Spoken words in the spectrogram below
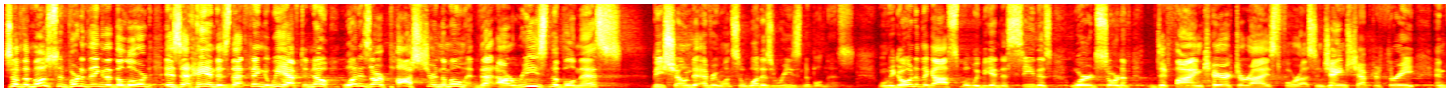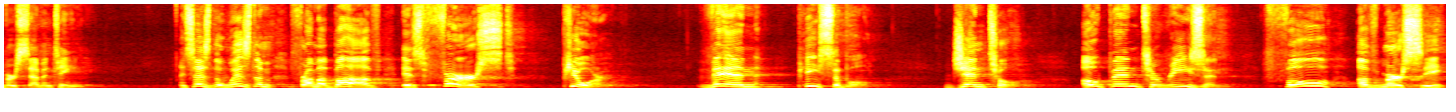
So the most important thing that the Lord is at hand is that thing that we have to know, what is our posture in the moment? That our reasonableness be shown to everyone. So, what is reasonableness? When we go into the gospel, we begin to see this word sort of defined, characterized for us in James chapter 3 and verse 17. It says, The wisdom from above is first pure, then peaceable, gentle, open to reason, full of mercy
